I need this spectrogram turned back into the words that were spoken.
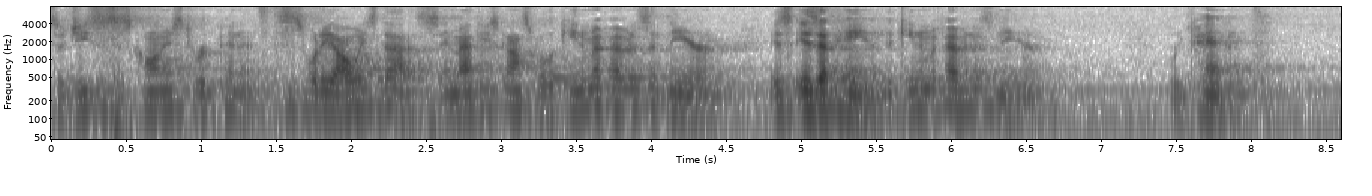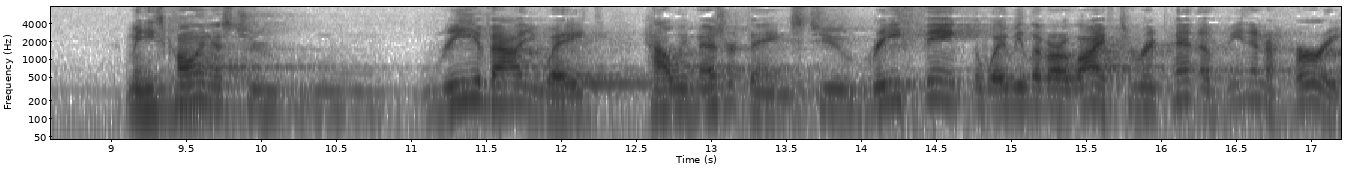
So Jesus is calling us to repentance. This is what he always does. In Matthew's gospel, the kingdom of heaven isn't near, is, is at hand. The kingdom of heaven is near. Repent. I mean, he's calling us to reevaluate how we measure things, to rethink the way we live our life, to repent of being in a hurry,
